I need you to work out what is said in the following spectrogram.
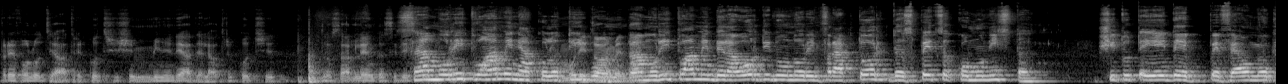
Revoluția a trecut și și mineriadele au trecut și dosarele încă se deschid. S-a murit oameni acolo, Au murit Tibor. oameni, da. A murit oameni de la ordinul unor infractori de speță comunistă. Și tu te iei de PFA-ul meu cu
